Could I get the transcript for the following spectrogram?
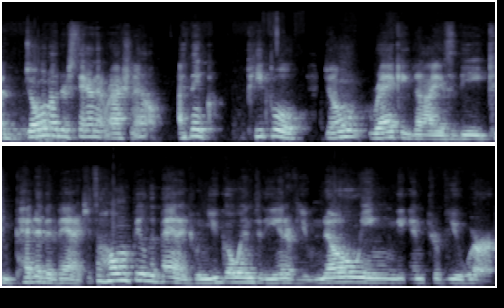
I don't understand that rationale. I think people don't recognize the competitive advantage. It's a home field advantage when you go into the interview knowing the interviewer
